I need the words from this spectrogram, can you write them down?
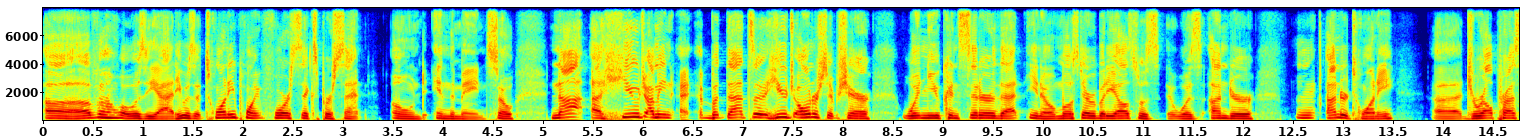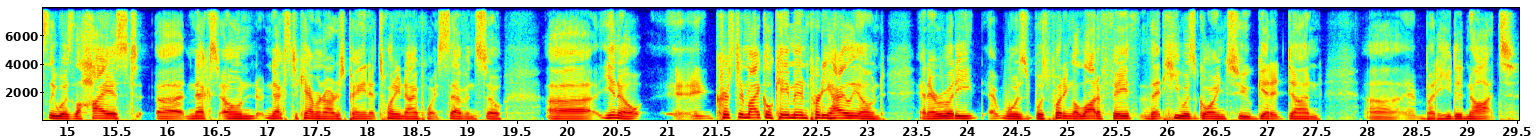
of what was he at? He was at twenty point four six percent owned in the main. So not a huge I mean uh, but that's a huge ownership share when you consider that, you know, most everybody else was was under mm, under 20. Uh, Jhurell Pressley was the highest uh, next owned next to Cameron Artis Payne at 29.7. So, uh, you know, uh, Christine Michael came in pretty highly owned, and everybody was was putting a lot of faith that he was going to get it done, uh, but he did not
